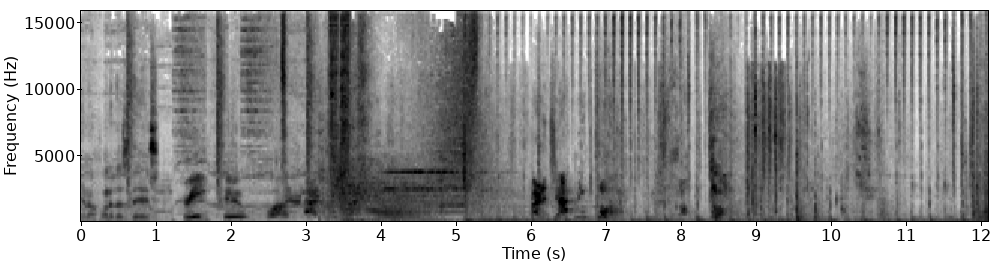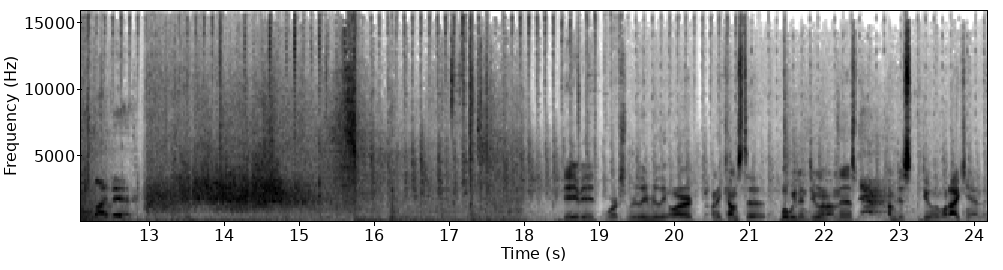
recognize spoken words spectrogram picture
you know, one of those days. Three, two, one, action. Trying to jack me? My man. David works really, really hard. When it comes to what we've been doing on this, I'm just doing what I can to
